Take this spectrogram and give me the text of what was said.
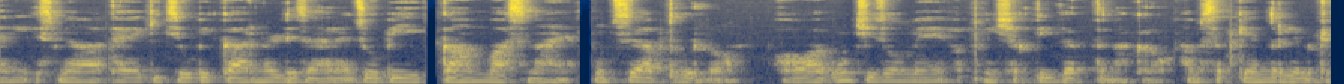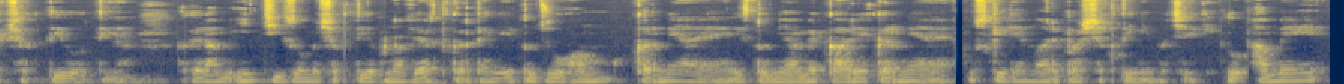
यानी इसमें आता है कि जो भी कार्नल डिज़ायर है, जो भी काम वासना है, उनसे आप दूर रहो। और उन चीज़ों में अपनी शक्ति व्यक्त ना करो। हम सबके अंदर लिमिटेड शक्ति होती है। अगर हम इन चीज़ों में शक्ति अपना व्यर्थ कर देंगे तो जो हम करने आए हैं, इस दुनिया में कार्य करने आए हैं, उसके लिए हमारे पास शक्ति नहीं बचेगी। तो हमें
